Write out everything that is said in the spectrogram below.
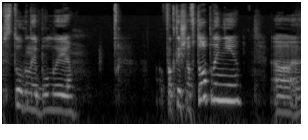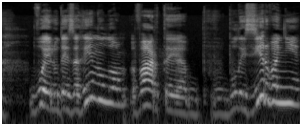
Стугни були фактично втоплені. Двоє людей загинуло, варти були зірвані, е,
